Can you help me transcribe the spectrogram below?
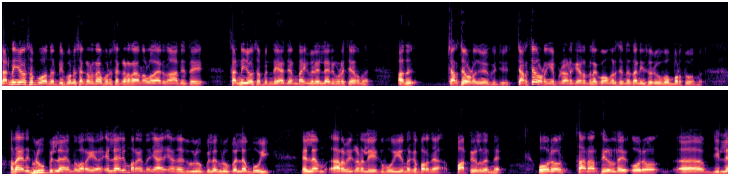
സണ്ണി ജോസഫ് വന്നിട്ട് പുനഃസംഘടന പുനഃസംഘടന എന്നുള്ളതായിരുന്നു ആദ്യത്തെ സണ്ണി ജോസഫിന്റെ അജണ്ട ഇവരെല്ലാവരും കൂടെ ചേർന്ന് അത് ചർച്ച തുടങ്ങുകയൊക്കെ ചെയ്തു. ചർച്ച തുടങ്ങിയപ്പോഴാണ് കേരളത്തിലെ കോൺഗ്രസിന്റെ തനി സ്വരൂപം പുറത്തു വന്നത്. അതായത് ഗ്രൂപ്പില്ല എന്ന് പറയുക. എല്ലാവരും പറയുന്നത് ഞാൻ ഞങ്ങൾക്ക് ഗ്രൂപ്പില്ല ഗ്രൂപ്പ് എല്ലാം പോയി. എല്ലാം അറബിക്കടലിലേക്ക് പോയി എന്നൊക്കെ പറഞ്ഞ പാർട്ടികൾ തന്നെ. ഓരോ സ്ഥാനാർത്ഥികളുടെ ഓരോ ജില്ല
